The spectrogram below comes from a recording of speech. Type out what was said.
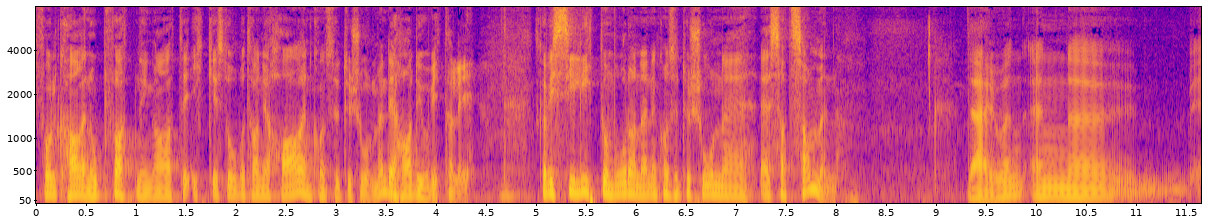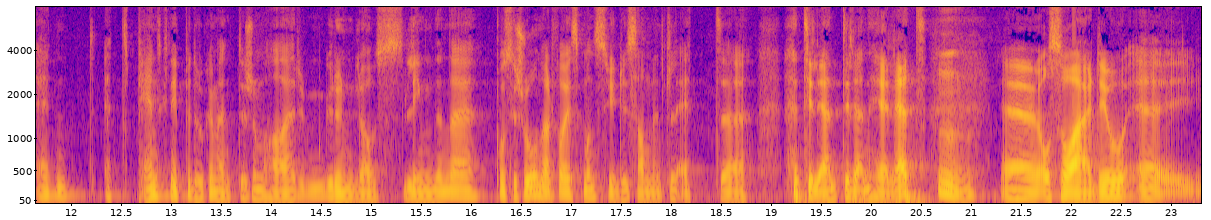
folk har en oppfatning av at ikke Storbritannia har en konstitusjon, men det har de jo vitterlig. Skal vi si litt om hvordan denne konstitusjonen er, satt sammen? Det er jo en, en, eh, en, et pent knippe dokumenter som har grunnlovslignende posisjon, i hvert fall hvis man syr de sammen til, ett, eh, til, en, til en helhet. Eh, og så er det jo eh,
